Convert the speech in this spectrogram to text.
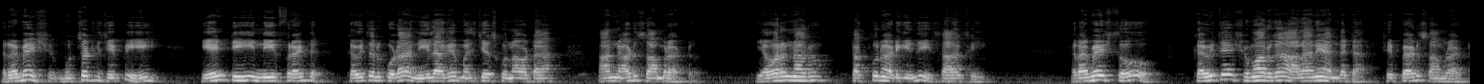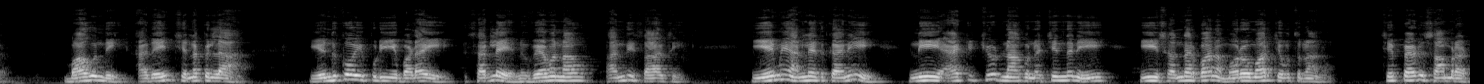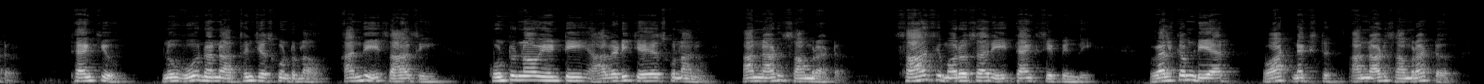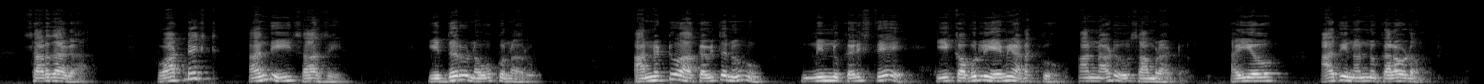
రమేష్ ముచ్చట్లు చెప్పి ఏంటి నీ ఫ్రెండ్ కవితను కూడా నీలాగే మలిచేసుకున్నావట? అన్నాడు సామ్రాట్. ఎవరన్నారు? తక్కువ అడిగింది సాహసి. రమేష్తో కవితే సుమారుగా అలానే అందట చెప్పాడు సామ్రాట్. బాగుంది అదేం చిన్నపిల్ల. ఎందుకో ఇప్పుడు ఈ బడాయి? సర్లే నువ్వేమన్నావు? అంది సాహసి. ఏమీ అనలేదు కానీ నీ యాటిట్యూడ్ నాకు నచ్చిందని ఈ సందర్భాన మరోమారు చెబుతున్నాను చెప్పాడు సామ్రాట్. థ్యాంక్ యూ నువ్వు నన్ను అర్థం చేసుకుంటున్నావు అంది సాహసి. కొంటున్నావు ఏంటి? ఆల్రెడీ చేసేసుకున్నాను అన్నాడు సామ్రాట్. సాహసి మరోసారి థ్యాంక్స్ చెప్పింది. వెల్కమ్ డియర్ వాట్ నెక్స్ట్ అన్నాడు సామ్రాట్ సరదాగా. వాట్ నెక్స్ట్ అంది సాహసి. ఇద్దరూ నవ్వుకున్నారు. అన్నట్టు ఆ కవితను నిన్ను కలిస్తే ఈ కబుర్లు ఏమీ అడక్కు అన్నాడు సామ్రాట్. అయ్యో అది నన్ను కలవడం.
